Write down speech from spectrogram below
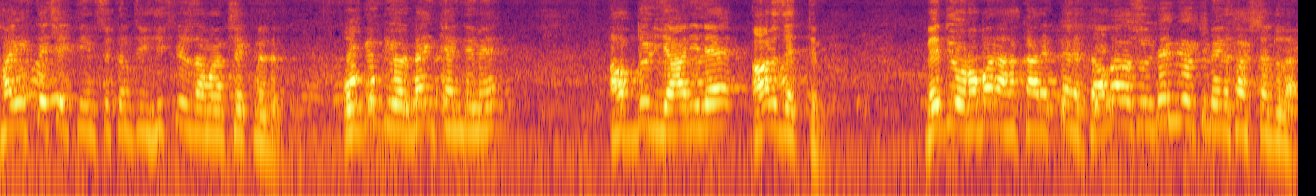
Taif'te çektiğim sıkıntıyı hiçbir zaman çekmedim. O gün diyor ben kendimi Abdül ile arz ettim. Ve diyor o bana hakaretler etti. Allah Resulü demiyor ki beni taşladılar.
